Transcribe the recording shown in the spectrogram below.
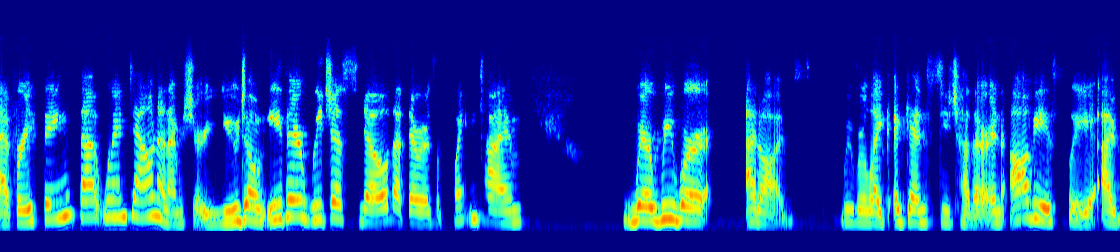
everything that went down, and I'm sure you don't either. We just know that there was a point in time where we were at odds. We were like against each other. And obviously, I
